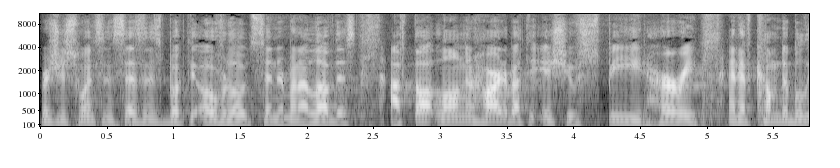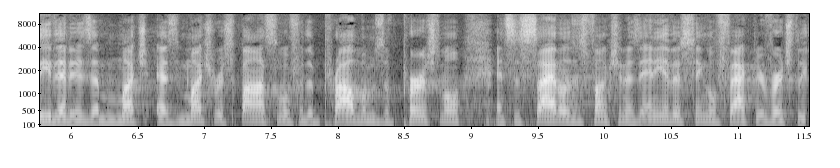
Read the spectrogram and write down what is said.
Richard Swenson says in his book, The Overload Syndrome, and I love this I've thought long and hard about the issue of speed, hurry, and have come to believe that it is much, as much responsible for the problems of personal and societal dysfunction as any other single factor. Virtually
